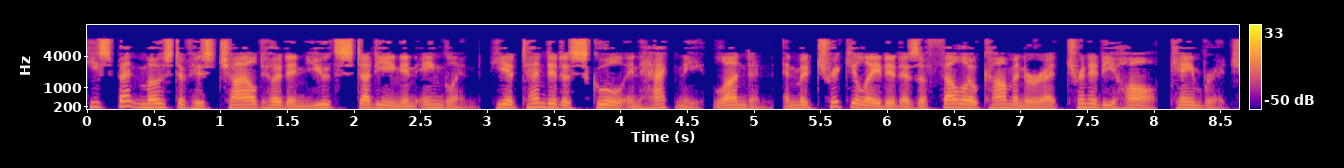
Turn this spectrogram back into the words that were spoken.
He spent most of his childhood and youth studying in England. He attended a school in Hackney, London, and matriculated as a fellow commoner at Trinity Hall, Cambridge.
